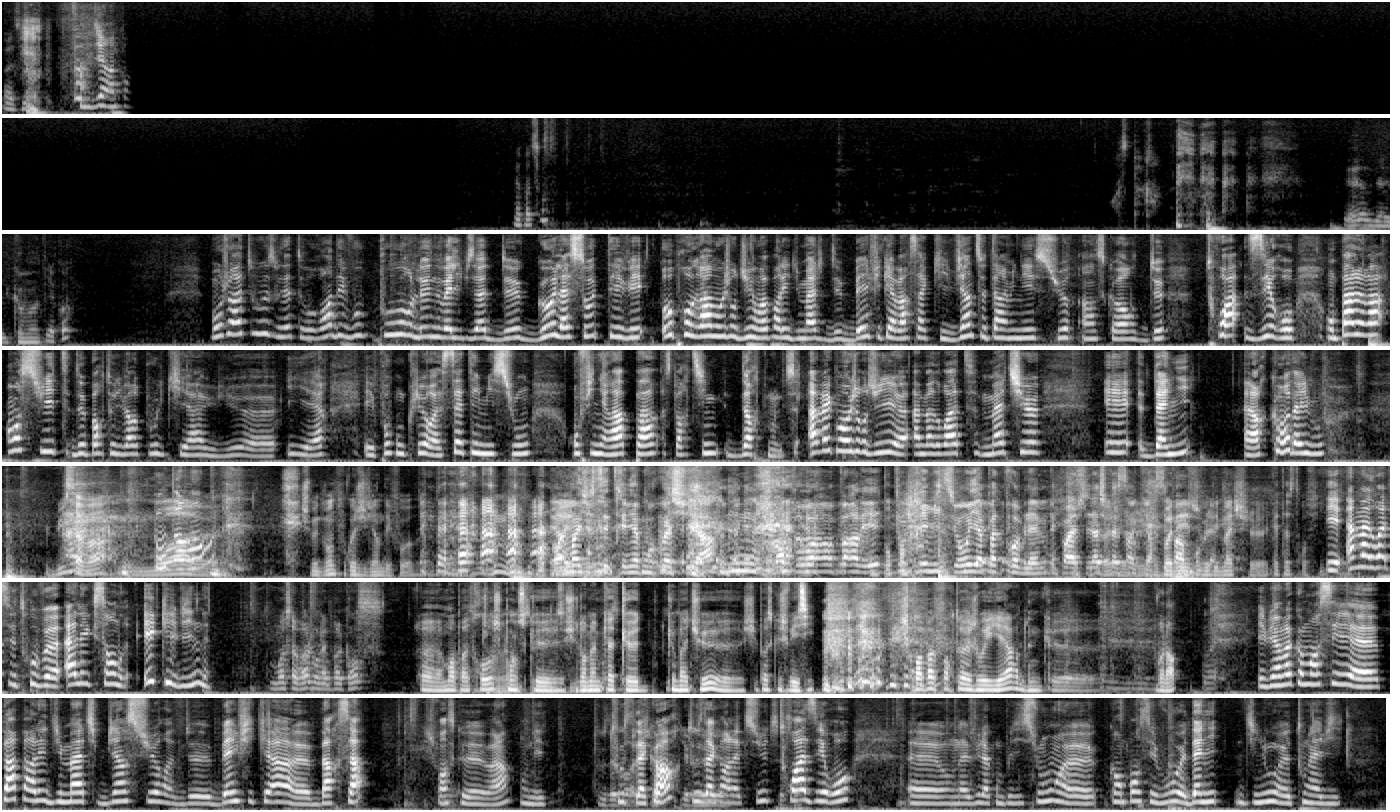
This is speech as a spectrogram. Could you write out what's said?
Vas-y. Faut me dire hein, quand. On a pas de son Oh, c'est pas grave. Y'a quoi? Bonjour à tous, vous êtes au rendez-vous pour le nouvel épisode de Golasso TV. Au programme aujourd'hui, on va parler du match de Benfica-Barça qui vient de se terminer sur un score de 3-0. On parlera ensuite de Porto-Liverpool qui a eu lieu euh, hier. Et pour conclure cette émission, on finira par Sporting Dortmund. Avec moi aujourd'hui, euh, à ma droite, Mathieu et Dany. Alors, comment allez-vous? Lui, ça va. Content Moi, euh, Je me demande pourquoi je viens des fois. Alors moi, je sais très bien pourquoi je suis là. On va pouvoir en parler Pour toute l'émission, il n'y a pas de problème. On peut rester là Je- jusqu'à je- 5 je heures, c'est pas des- un Je vois des problème. matchs euh, catastrophiques. Et à ma droite se trouvent euh, Alexandre et Kevin. Moi ça va, j'en ai de vacances? Euh, moi pas trop, Ouais, je pense que je suis dans le même cadre que, que Mathieu, euh, je sais pas ce que je fais ici. je crois pas que Porto a joué hier, donc euh, voilà. Eh bien, on va commencer euh, par parler du match, bien sûr, de Benfica-Barça. Je pense que voilà, on est tous d'accord, tous d'accord là-dessus. c'est ça. 3-0. Euh, on a vu la composition. Euh, Qu'en pensez-vous, Euh, Dany Dis-nous euh, ton avis.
